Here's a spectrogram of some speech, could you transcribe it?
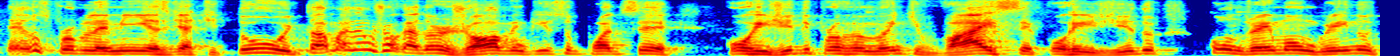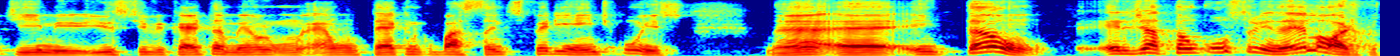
Tem uns probleminhas de atitude e tal, mas é um jogador jovem que isso pode ser corrigido e provavelmente vai ser corrigido com o Draymond Green no time. E o Steve Kerr também é um, é um técnico bastante experiente com isso. Né? É, então, eles já estão construindo. Aí, lógico,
